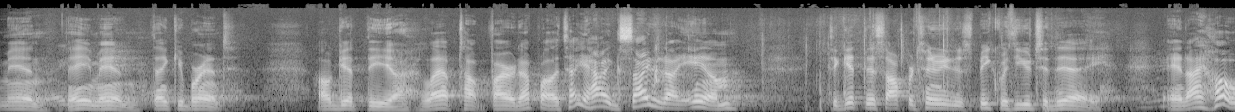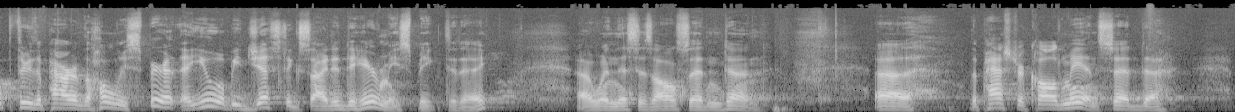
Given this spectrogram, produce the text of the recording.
Amen. Amen. Thank you, Brent. I'll get the uh, laptop fired up while I tell you how excited I am to get this opportunity to speak with you today. And I hope through the power of the Holy Spirit that you will be just excited to hear me speak today uh, when this is all said and done. Uh, the pastor called me and said, uh,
